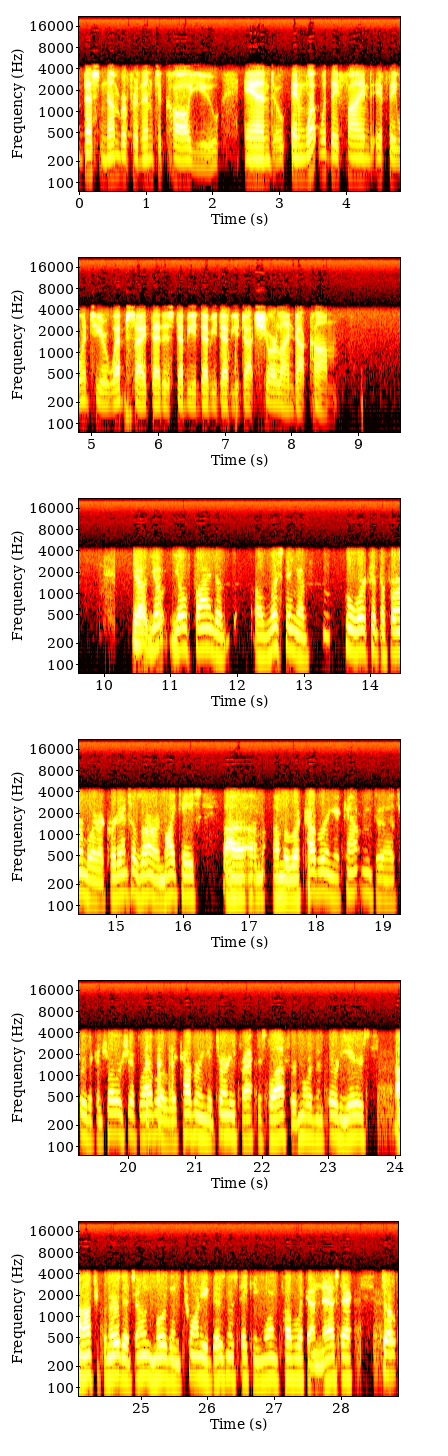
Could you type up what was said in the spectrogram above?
best number for them to call you and and what would they find if they went to your website that is www.shoreline.com? You know, you'll you'll find a, a listing of who works at the firm, what our credentials are. In my case, uh, I'm, I'm a recovering accountant uh, through the controllership level, a recovering attorney, practiced law for more than 30 years, an entrepreneur that's owned more than 20 business, taking one public on NASDAQ. So,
